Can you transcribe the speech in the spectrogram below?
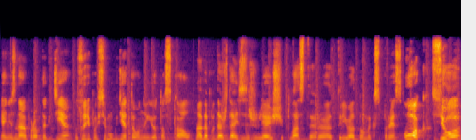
Я не знаю, правда, где. Но, судя по всему, где-то он ее таскал. Надо подождать. Заживляющий пластырь. Э, три в одном экспресс. Ок! Все!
